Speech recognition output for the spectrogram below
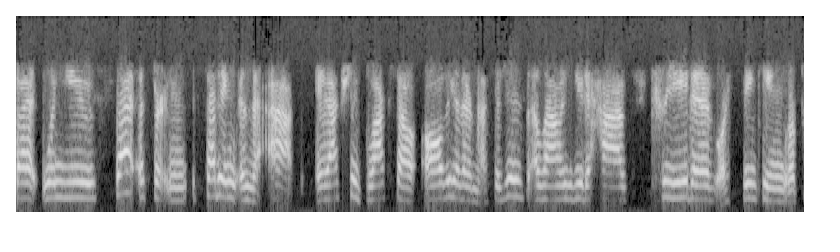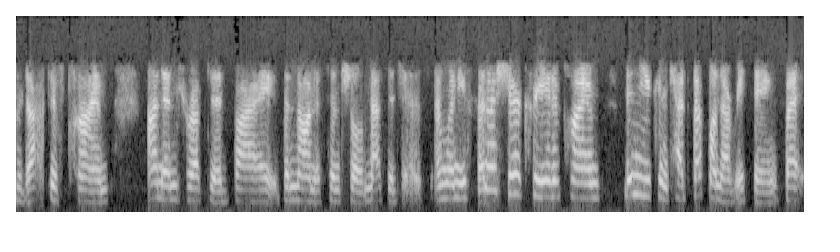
But when you set a certain setting in the app, it actually blocks out all the other messages, allowing you to have creative or thinking or productive time uninterrupted by the non-essential messages. And when you finish your creative time, then you can catch up on everything. But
